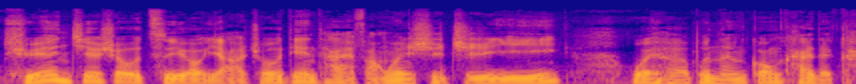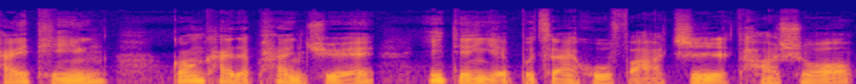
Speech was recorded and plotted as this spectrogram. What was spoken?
学院接受自由亚洲电台访问时质疑，为何不能公开的开庭、公开的判决，一点也不在乎法治。他说：“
